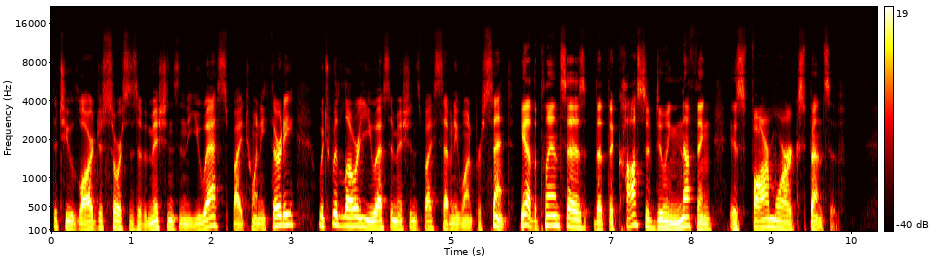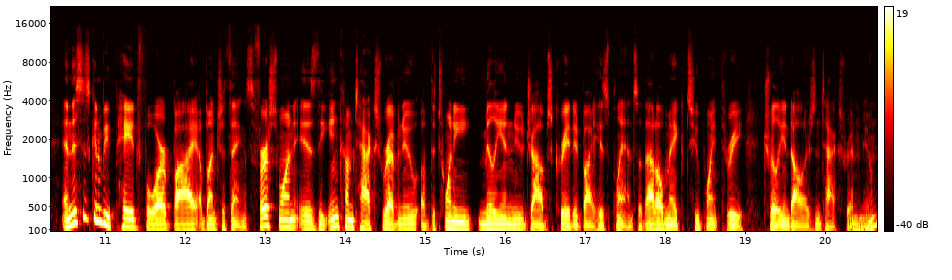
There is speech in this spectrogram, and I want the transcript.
the two largest sources of emissions in the U.S., by 2030, which would lower U.S. emissions by 71%. Yeah, the plan says that the cost of doing nothing is far more expensive. And this is going to be paid for by a bunch of things. First one is the income tax revenue of the 20 million new jobs created by his plan. So that'll make 2.3 trillion dollars in tax revenue.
